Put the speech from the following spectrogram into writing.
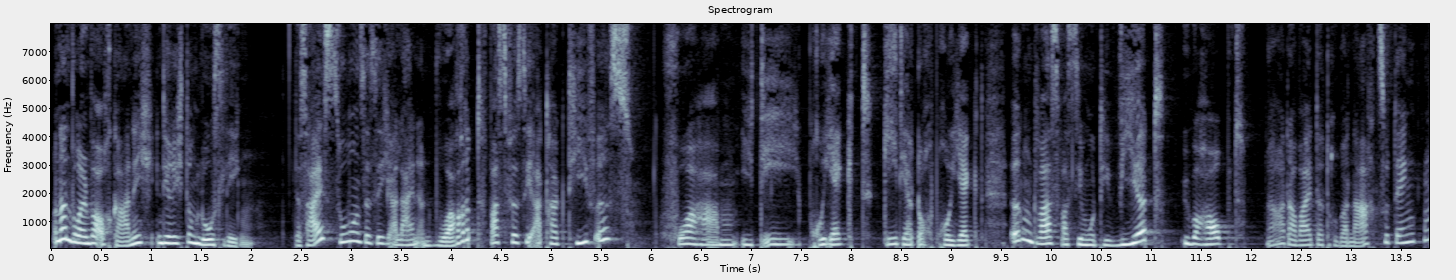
Und dann wollen wir auch gar nicht in die Richtung loslegen. Das heißt, suchen Sie sich allein ein Wort, was für Sie attraktiv ist. Vorhaben, Idee, Projekt, geht ja doch Projekt. Irgendwas, was Sie motiviert, überhaupt ja, da weiter drüber nachzudenken.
